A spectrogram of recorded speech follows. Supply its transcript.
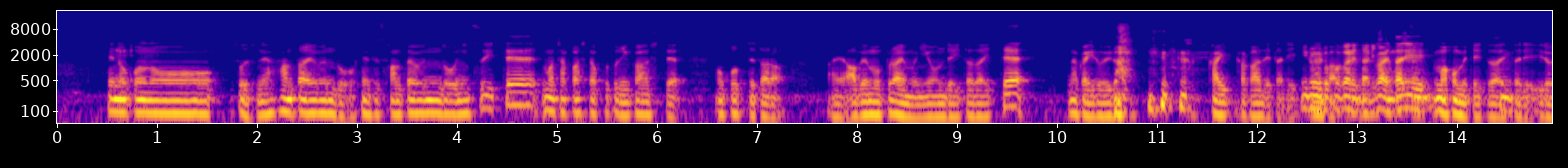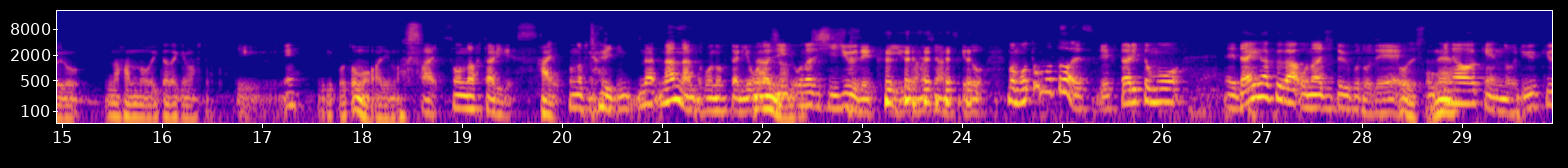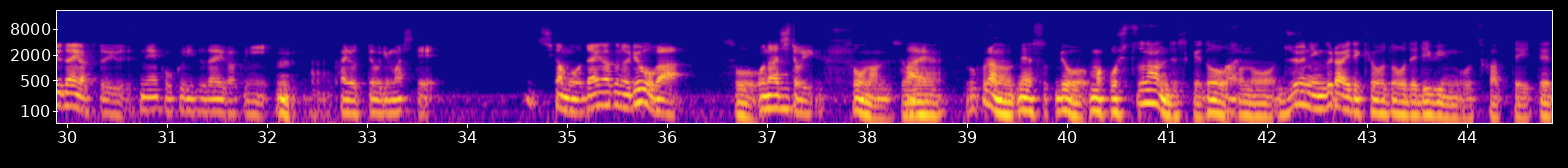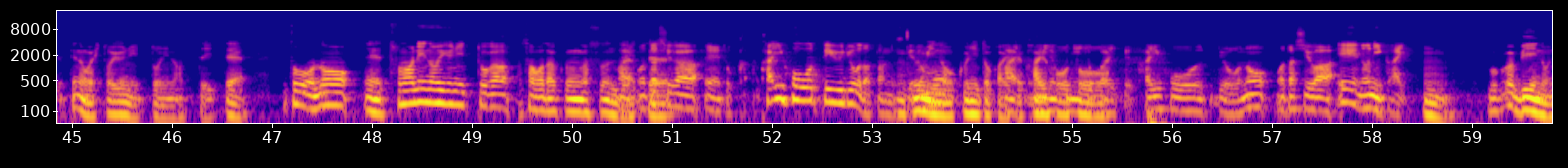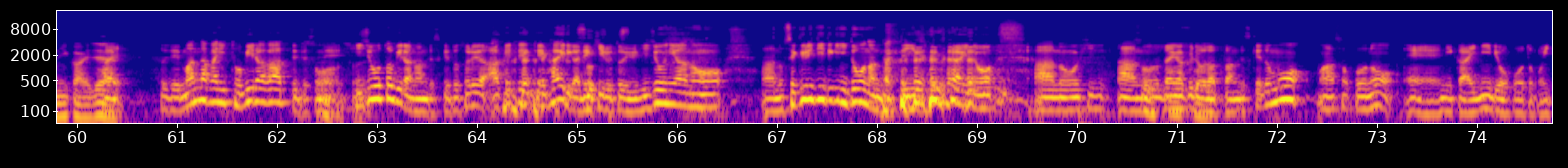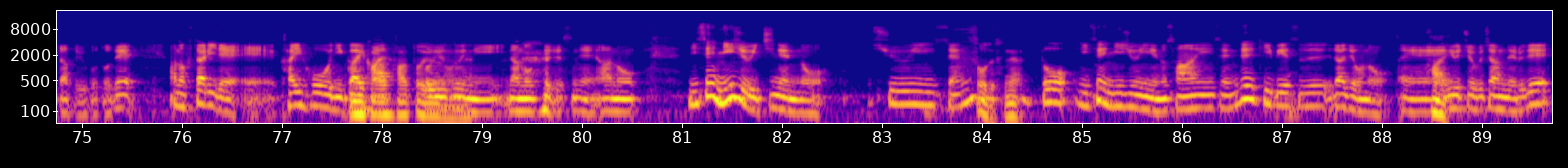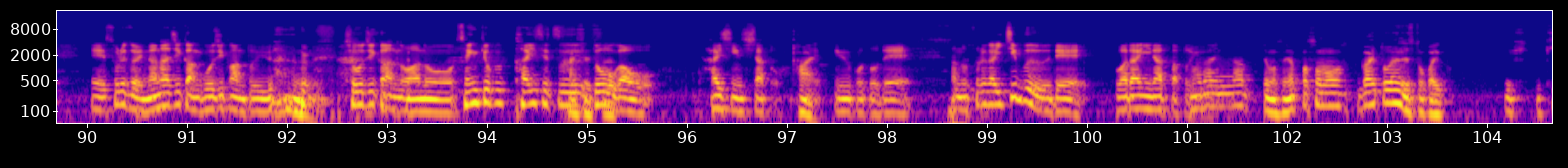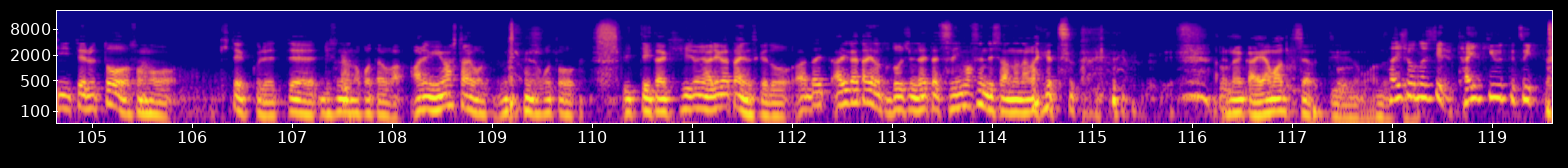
辺野古の、そうですね、反対運動、建設反対運動について、まあ、茶化したことに関して怒ってたら、えアベマプライムに呼んでいただいて、なんかいろいろ 書かれたり。いろいろ書かれたりしてましたねれたり、まあ、褒めていただいたり、いろいろな反応をいただきましたとっていうね。いうこともあります。はい。そんな二人です。はいそんな二人、な、なんなんだこの二人、同じ、同じ四十でっていう話なんですけど、まあもともとはですね、二人とも、えー大学が同じということで、でね沖縄県の琉球大学というですね、国立大学にうん。通っておりまして、しかも大学の寮がそう。同じという。そうなんですよね。はい僕らのね、す寮、まあ個室なんですけど、はいその10人ぐらいで共同でリビングを使っていて、っていうのが1ユニットになっていて、当の、えー隣のユニットが沢田くんが住んでいて、はい。私が、えっ、と、か解放っていう寮だったんですけども、海の国と書いてはい解放と書いて解放寮の、私は A の2階。うん。僕が B の2階で、はい。それで真ん中に扉があってですね非常扉なんですけど、それ開けて出入りができるという、非常にあの、あの、セキュリティ的にどうなんだっていうぐらいの、あの、ひあの、大学寮だったんですけども、まあそこの、え2階に両方ともいたということで、あの、二人で、えー解放2階二階派というふうに名乗ってですね、あの、2021年の衆院選そうですね。と、2022年の参院選で TBS ラジオの、えーはい。YouTube チャンネルで、えーそれぞれ7時間、5時間という、長時間のあの、選挙区解解説説動画を配信したとはい。いうことで、あの、それが一部で話題になったという。話題になってますね。やっぱその街頭演説とかい聞いてると、その、来てくれて、リスナーの方が、あれ見ましたよみたいなことを言っていただき、非常にありがたいんですけど、あだいありがたいのと同時に大体すいませんでした、あんな長いやつ。なんか謝っちゃうっていうのもある最初の時点で耐久ってついてた。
